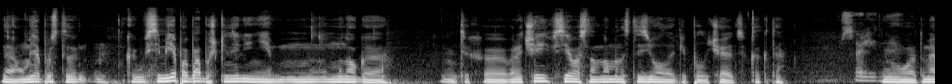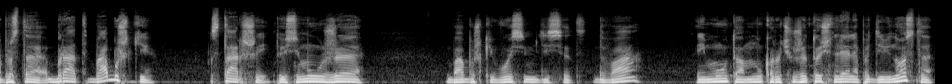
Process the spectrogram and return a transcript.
Да, у меня просто как бы в семье по бабушкиной линии много этих э, врачей, все в основном анестезиологи получаются как-то. Солидно. Вот. У меня просто брат бабушки старший, то есть ему уже бабушке 82, ему там, ну, короче, уже точно реально под 90,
